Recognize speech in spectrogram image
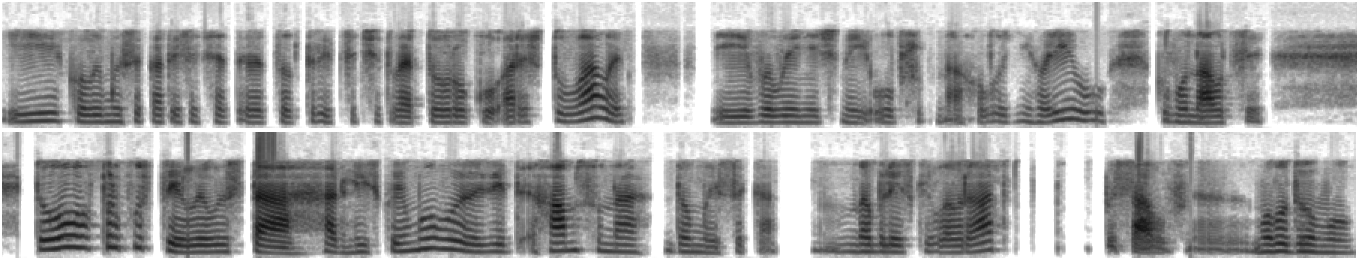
І коли Мисика 1934 року арештували і вели нічний обшук на Холодній горі у комуналці, то пропустили листа англійською мовою від Гамсуна до Мисика. Нобелівський лауреат писав е, молодому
